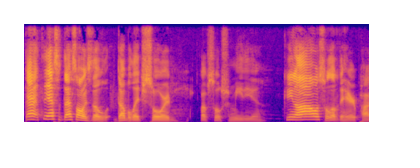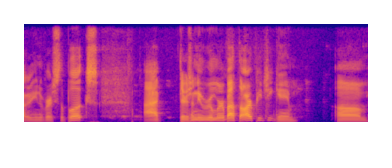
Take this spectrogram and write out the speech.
that that's that's always the double edged sword of social media. You know, I also love the Harry Potter universe, the books. I there's a new rumor about the RPG game. Um,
